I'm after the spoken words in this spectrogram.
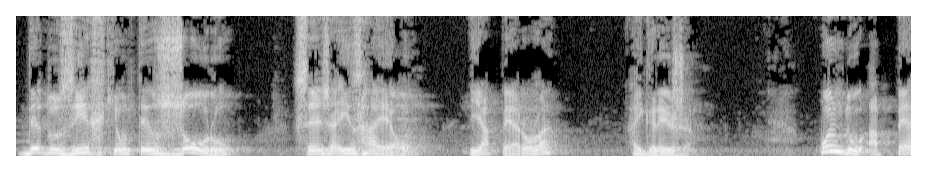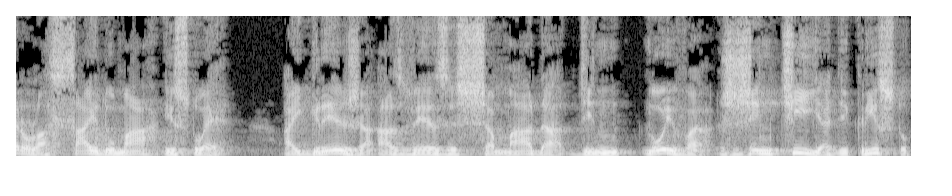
deduzir que o tesouro seja Israel e a pérola a igreja. Quando a pérola sai do mar, isto é, a igreja, às vezes chamada de noiva gentia de Cristo,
